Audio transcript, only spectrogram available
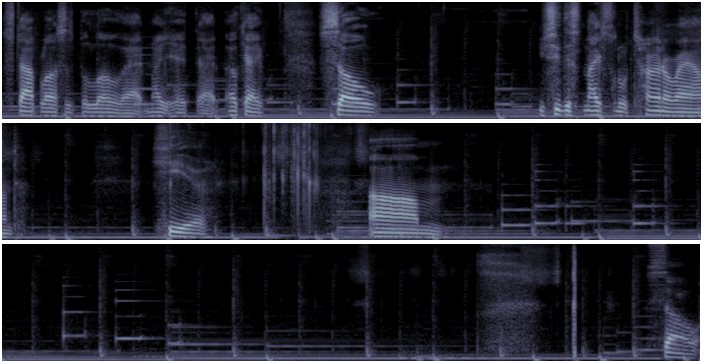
Stop loss is below that, might hit that. Okay, so you see this nice little turnaround here. Um, so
